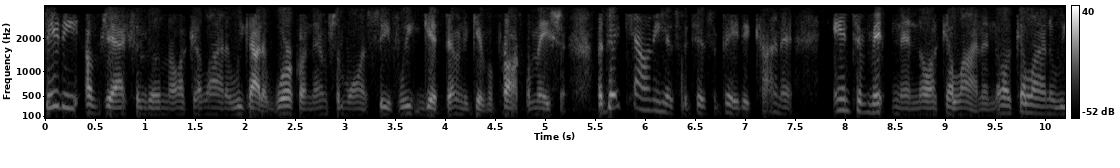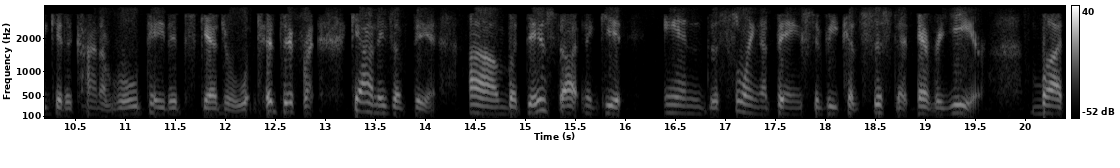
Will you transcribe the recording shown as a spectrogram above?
city of Jacksonville, North Carolina, we got to work on them some more and see if we can get them to give a proclamation. But that county has participated kind of intermittent in North Carolina. North Carolina, we get a kind of rotated schedule with the different counties up there. Um, but they're starting to get in the swing of things to be consistent every year. But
